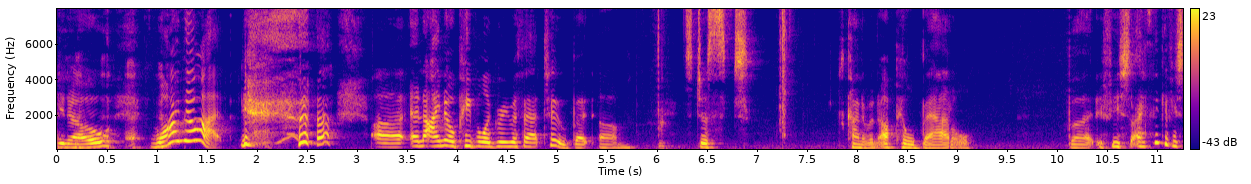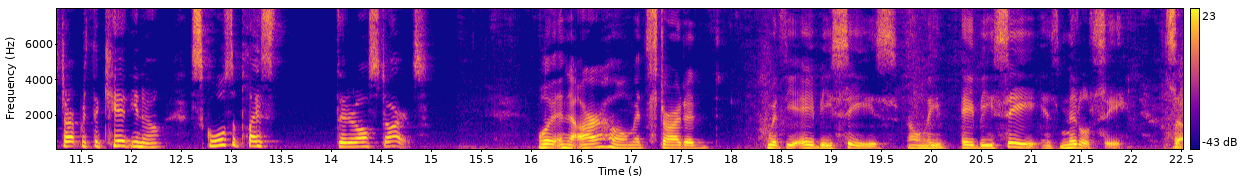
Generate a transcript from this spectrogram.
You know, why not? uh, and I know people agree with that too, but um, it's just it's kind of an uphill battle. But if you, I think if you start with the kid, you know, school's a place that it all starts. Well, in our home, it started with the ABCs. Only ABC is middle C. So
